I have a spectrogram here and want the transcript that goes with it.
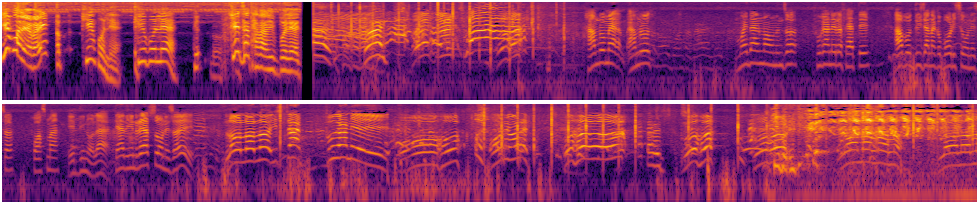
के बोले भाइ? अब के बोले? के बोले? के जथाभावी बोले? हाम्रो म्या हाम्रो मैदानमा हुनुहुन्छ फुगाने र फ्याते। अब दुईजनाको बढी सो हुनेछ। फर्स्टमा हेरिदिनु होला। त्यहाँदेखि ऱ्याप सो हुनेछ है। ल ल ल स्टार्ट फुगाने! ओहो! अरे अरे! ओहो! ओहो! ओहो। ल ल ल ल ल ल ल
